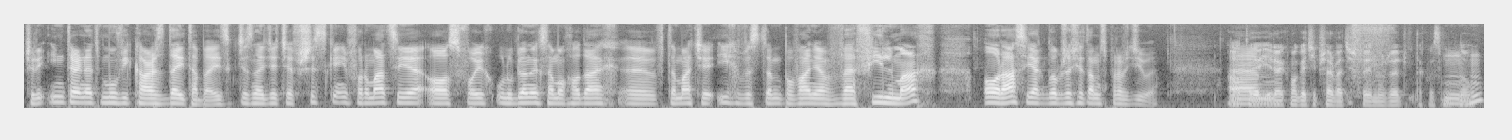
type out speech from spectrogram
czyli Internet Movie Cars Database, gdzie znajdziecie wszystkie informacje o swoich ulubionych samochodach e, w temacie ich występowania we filmach oraz jak dobrze się tam sprawdziły. O, to. Irek, mogę ci przerwać jeszcze jedną rzecz, taką smutną. Mhm,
